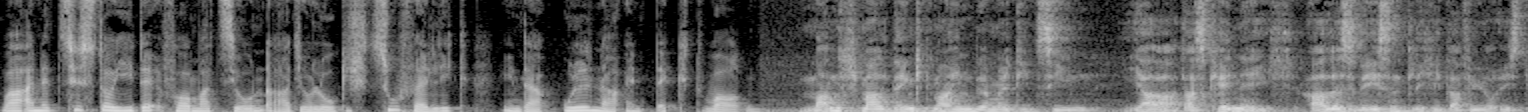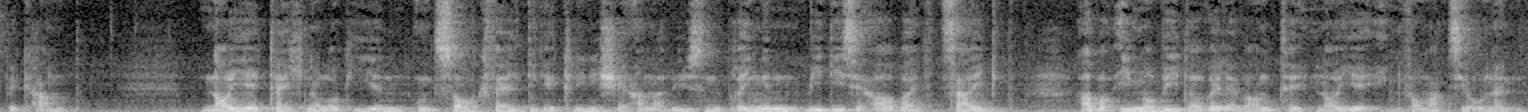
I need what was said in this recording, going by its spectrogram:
war eine zystoide Formation radiologisch zufällig in der Ulna entdeckt worden. Manchmal denkt man in der Medizin, ja, das kenne ich, alles Wesentliche dafür ist bekannt. Neue Technologien und sorgfältige klinische Analysen bringen, wie diese Arbeit zeigt, aber immer wieder relevante neue Informationen.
